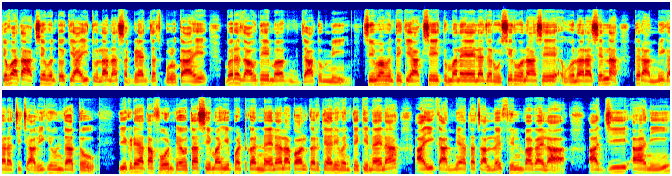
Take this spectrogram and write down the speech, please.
तेव्हा आता अक्षय म्हणतो की आई तुला ना सगळ्यांचाच पुळका आहे. बरं जाऊ दे मग जा तुम्ही. सीमा म्हणते की अक्षय तुम्हाला यायला जर उशीर होणार असे होणार असेल ना तर आम्ही घराची चावी घेऊन जातो. इकडे आता फोन ठेवता सीमा ही पटकन नैनाला कॉल करते आणि म्हणते की नैना ऐक आम्ही आता चाललोय फिल्म बघायला. आजी आणि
